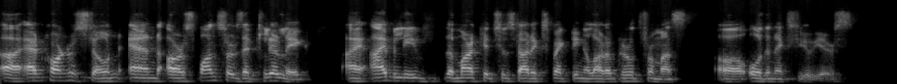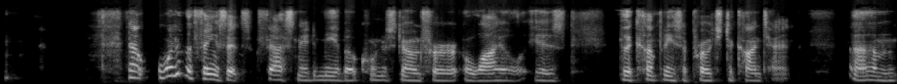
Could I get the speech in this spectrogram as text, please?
uh, at Cornerstone and our sponsors at Clearlake, I, I believe the market should start expecting a lot of growth from us uh, over the next few years. Now, one of the things that's fascinated me about Cornerstone for a while is the company's approach to content. Um,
